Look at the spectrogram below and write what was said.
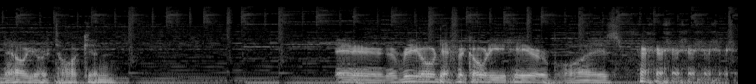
Now you're talking. And a real difficulty here, boys.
